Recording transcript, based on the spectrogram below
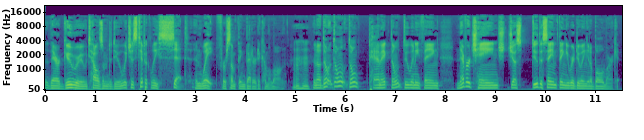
their guru tells them to do, which is typically sit and wait for something better to come along. Mm-hmm. You know, don't don't don't panic, don't do anything, never change, just do the same thing you were doing in a bull market.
